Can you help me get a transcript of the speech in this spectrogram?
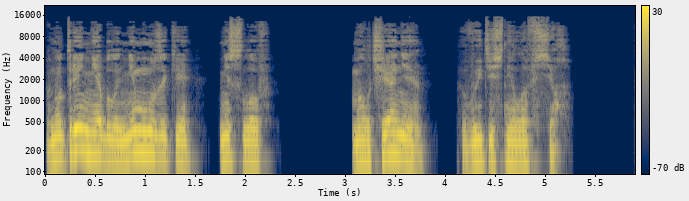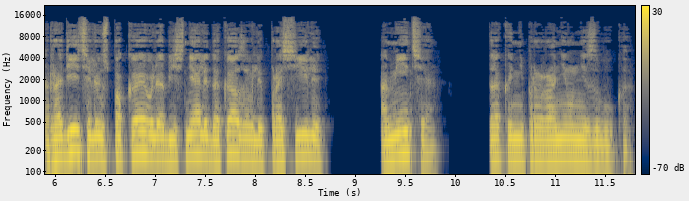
Внутри не было ни музыки, ни слов. Молчание вытеснило все. Родители успокаивали, объясняли, доказывали, просили. А Митя так и не проронил ни звука.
